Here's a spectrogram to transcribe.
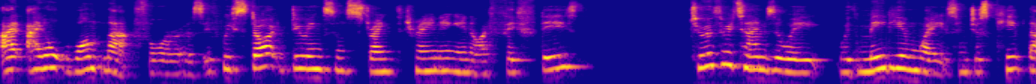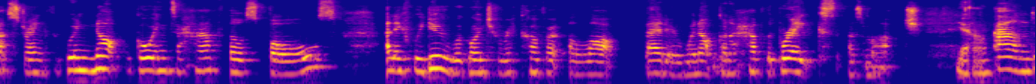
I, I don't want that for us if we start doing some strength training in our 50s two or three times a week with medium weights and just keep that strength, we're not going to have those falls. And if we do, we're going to recover a lot better. We're not going to have the breaks as much. Yeah. And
